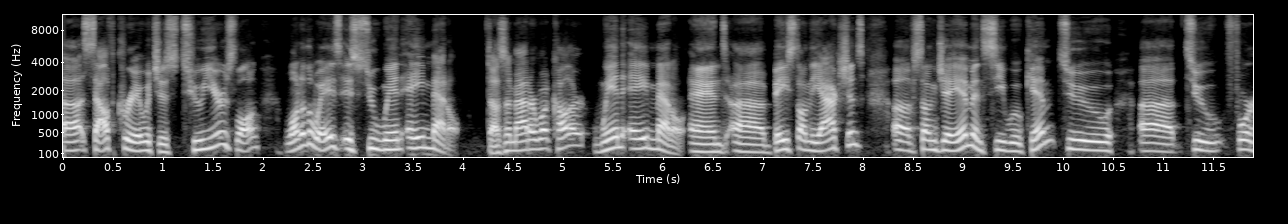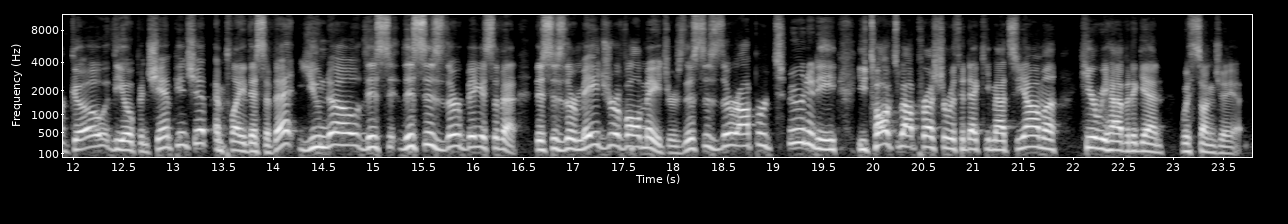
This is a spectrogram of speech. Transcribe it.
uh, South Korea, which is two years long. One of the ways is to win a medal doesn't matter what color, win a medal. And uh, based on the actions of Sung Jae Im and Si Woo Kim to uh, to forego the Open Championship and play this event, you know this this is their biggest event. This is their major of all majors. This is their opportunity. You talked about pressure with Hideki Matsuyama. Here we have it again with Sung Jae Im.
